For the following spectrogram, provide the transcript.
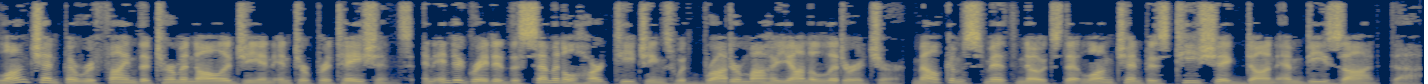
Longchenpa refined the terminology and interpretations, and integrated the seminal heart teachings with broader Mahayana literature. Malcolm Smith notes that Longchenpa's Shig Don Md Zod, the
